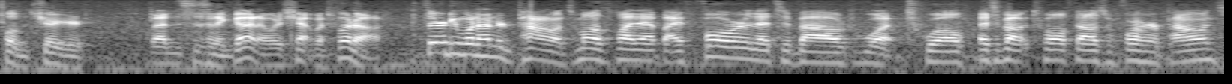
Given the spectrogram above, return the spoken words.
pull the trigger. Glad this isn't a gun, I would have shot my foot off. 3,100 pounds, multiply that by four, that's about, what, 12? That's about 12,400 pounds.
